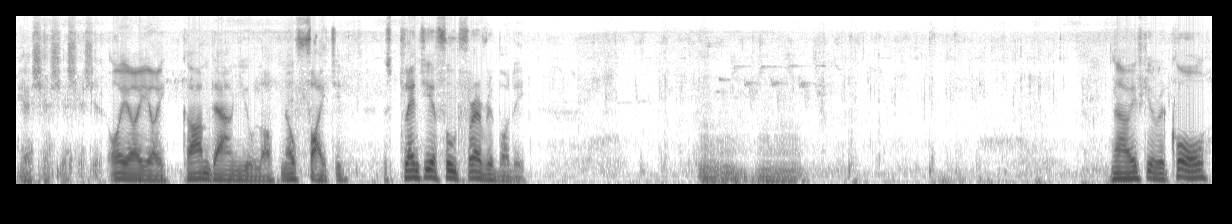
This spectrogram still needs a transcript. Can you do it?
Yes, yes, yes, yes, yes. Oi, oi, oi. Calm down, you lot. No fighting. There's plenty of food for everybody. Mm-hmm. Now, if you recall,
